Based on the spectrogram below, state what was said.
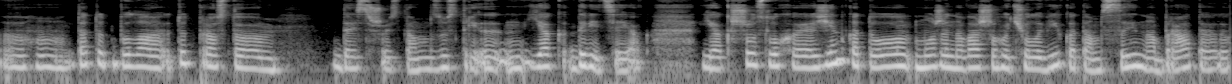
Ага, та тут була, тут просто десь щось там зустрі... е, Як, дивіться як. Якщо слухає жінка, то може на вашого чоловіка, там, сина, брата,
